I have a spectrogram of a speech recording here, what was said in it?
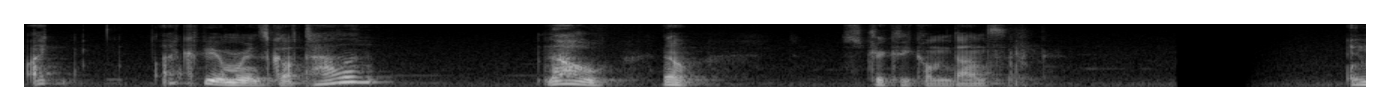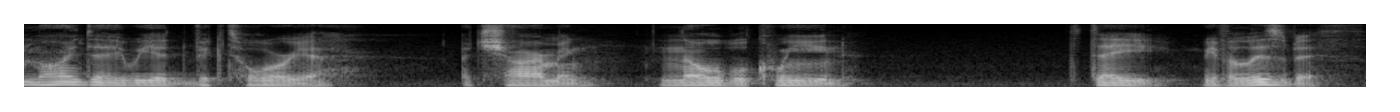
I I could be on Marines Got Talent. No, no. Strictly Come Dancing. In my day, we had Victoria, a charming, noble queen. Today, we have Elizabeth,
